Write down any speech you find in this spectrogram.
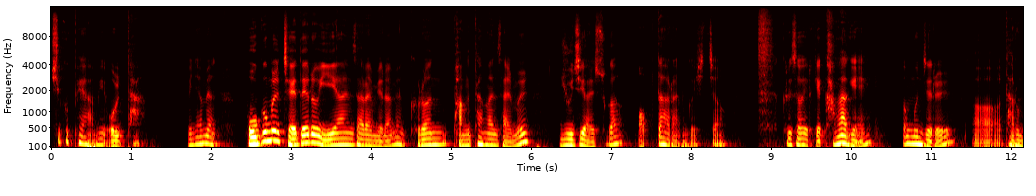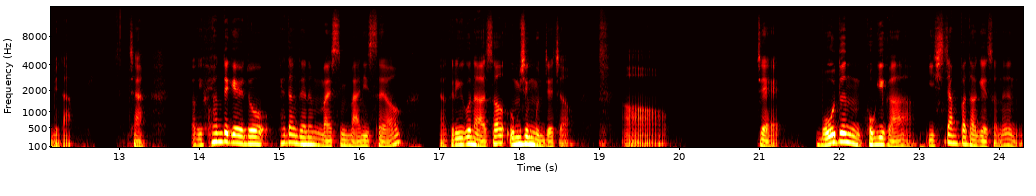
취급해야 함이 옳다. 왜냐하면 복음을 제대로 이해한 사람이라면 그런 방탕한 삶을 유지할 수가 없다라는 것이죠. 그래서 이렇게 강하게 성 문제를 어, 다룹니다. 자, 현대교회도 해당되는 말씀이 많이 있어요. 자, 그리고 나서 음식 문제죠. 어, 이제 모든 고기가 이 시장 바닥에서는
